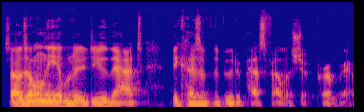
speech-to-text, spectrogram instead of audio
So I was only able to do that because of the Budapest Fellowship Program.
